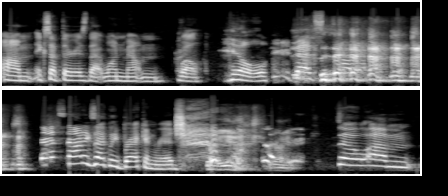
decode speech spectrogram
um, except there is that one mountain well hill. That's not, that's not exactly breckenridge. Right, yeah, right. so um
